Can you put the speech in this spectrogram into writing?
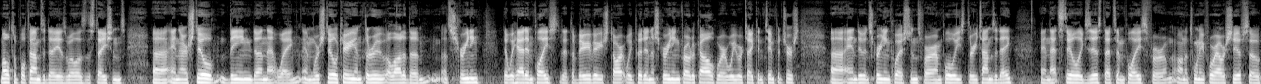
multiple times a day, as well as the stations, uh, and are still being done that way. And we're still carrying through a lot of the uh, screening that we had in place. At the very, very start, we put in a screening protocol where we were taking temperatures uh, and doing screening questions for our employees three times a day and that still exists. That's in place for on a 24 hour shift. So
